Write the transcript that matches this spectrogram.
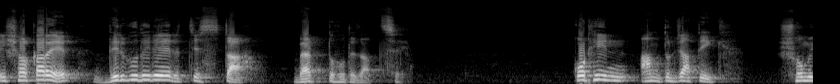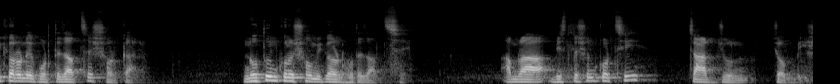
এই সরকারের দীর্ঘদিনের চেষ্টা ব্যর্থ হতে যাচ্ছে। কঠিন আন্তর্জাতিক সমীকরণে পড়তে যাচ্ছে সরকার। নতুন কোনো সমীকরণ হতে যাচ্ছে। আমরা বিশ্লেষণ করছি চার জুন চব্বিশ।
